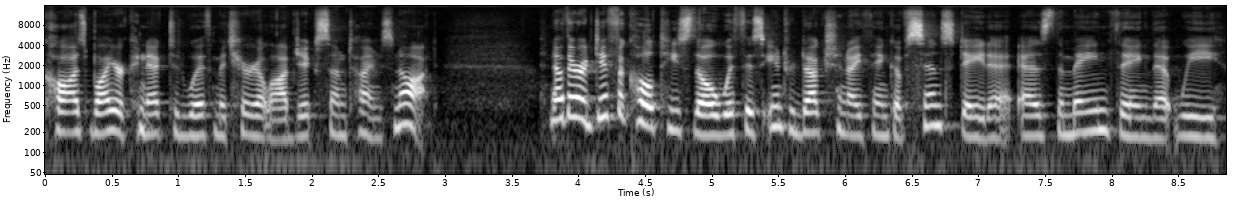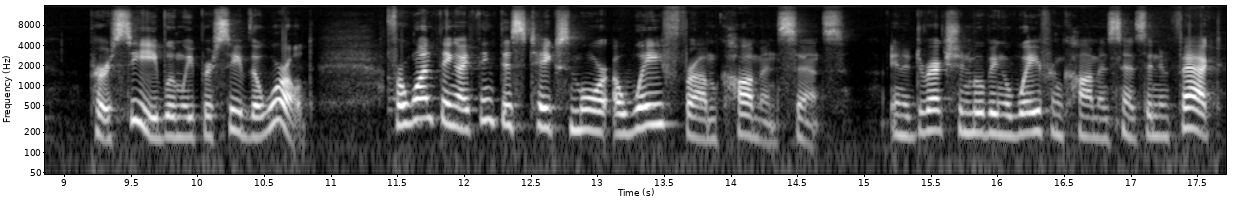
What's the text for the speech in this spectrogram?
caused by or connected with material objects, sometimes not. Now, there are difficulties, though, with this introduction, I think, of sense data as the main thing that we perceive when we perceive the world. For one thing, I think this takes more away from common sense, in a direction moving away from common sense, and in fact,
